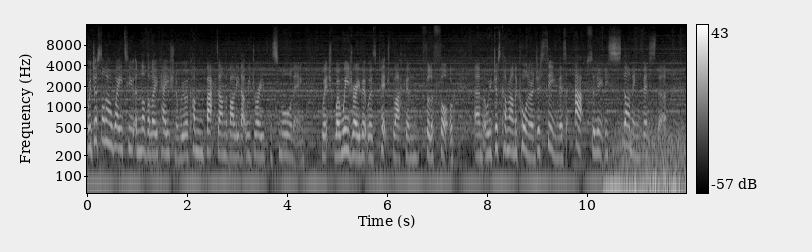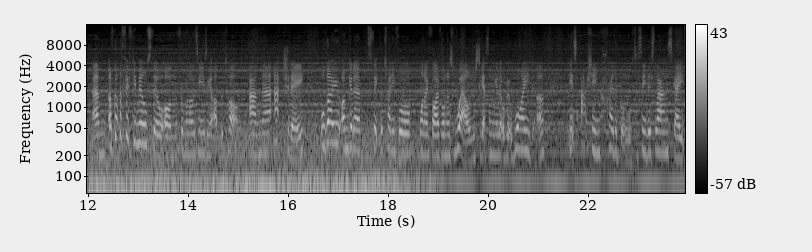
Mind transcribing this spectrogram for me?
We're just on our way to another location and we were coming back down the valley that we drove this morning, which when we drove it was pitch black and full of fog. Um, and we've just come around the corner and just seen this absolutely stunning vista. Um, I've got the 50mm still on from when I was using it up the top and uh, actually, although I'm going to stick the 24-105 on as well just to get something a little bit wider, it's actually incredible to see this landscape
